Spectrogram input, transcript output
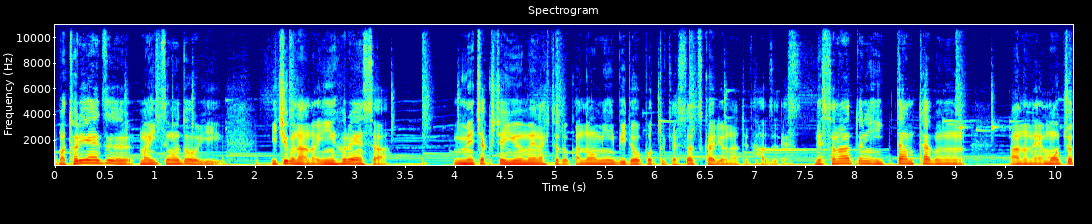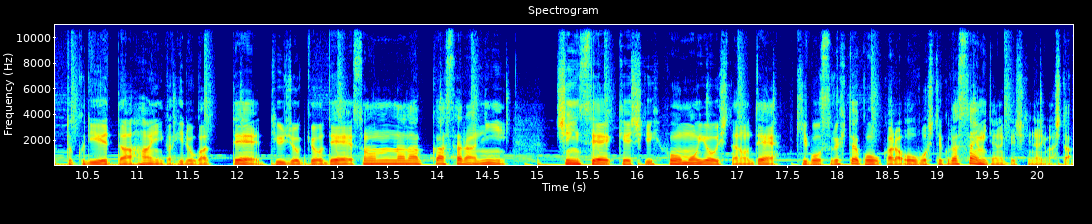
まあ、とりあえず、まあ、いつも通り、一部のあのインフルエンサー、めちゃくちゃ有名な人とかのみビデオポッドキャストは使えるようになってたはずです。で、その後に一旦多分、あのね、もうちょっとクリエイター範囲が広がってっていう状況で、そんな中、さらに申請形式、フォームを用意したので、希望する人はここから応募してくださいみたいな形式になりました。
